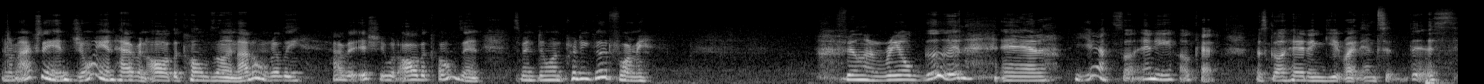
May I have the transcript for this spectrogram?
And I'm actually enjoying having all the combs on. I don't really have an issue with all the combs in. It's been doing pretty good for me. Feeling real good. And yeah, so any, okay. Let's go ahead and get right into this.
